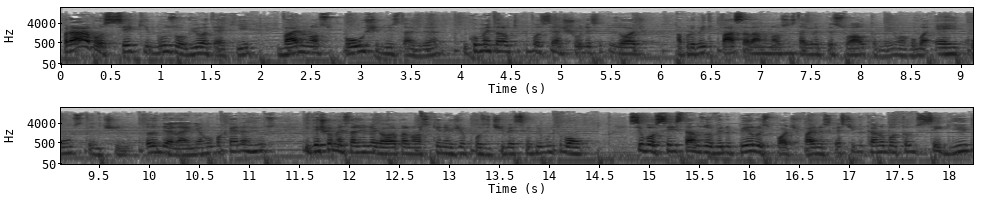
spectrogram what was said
Para você que nos ouviu até aqui, vai no nosso post do Instagram e comenta lá o que você achou desse episódio. Aproveita e passa lá no nosso Instagram pessoal também, o arroba rconstantino, underline, arroba Rios, e deixa uma mensagem legal para nós, que energia positiva é sempre muito bom. Se você está nos ouvindo pelo Spotify, não esquece de clicar no botão de seguir.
